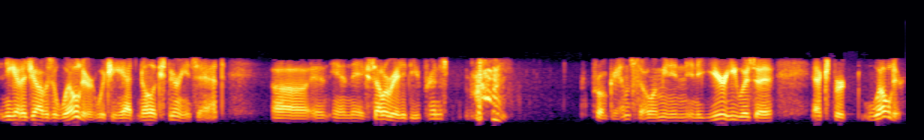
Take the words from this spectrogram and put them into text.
and he got a job as a welder, which he had no experience at. Uh, and and they accelerated the apprentice program. So I mean, in in a year, he was a expert welder.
